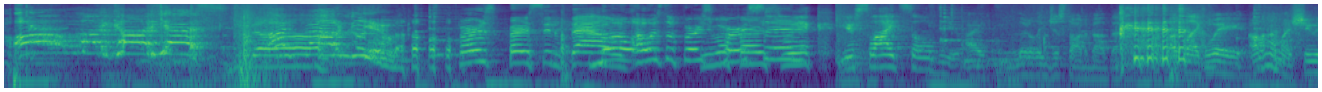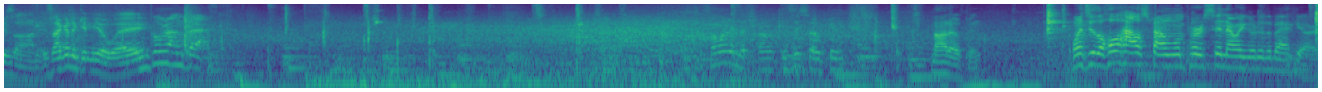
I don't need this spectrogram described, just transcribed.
Oh my god, yes! I found you! First person found. No, I was the first You were person. first, Rick. Your slide sold you. I literally just thought about that. I was like, wait, I don't have my shoes on. Is that gonna give me away? Go around the back. Someone in the trunk. Is this open? Not open. Went through the whole house, found one person. Now we go to the backyard.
